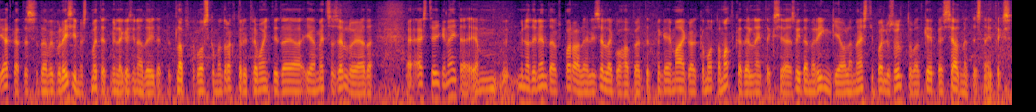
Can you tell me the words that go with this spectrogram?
jätkates seda võib-olla esimest mõtet, millega sina tõid, et, et laps peab oskama traktorit remontida ja, ja metsas ellu jääda. hästi õige näide ja mina tõin enda jaoks paralleeli selle koha pealt, et me käime aeg-ajalt ka motomatkadel näiteks ja sõidame ringi ja oleme hästi palju sõltuvad GPS seadmetest näiteks.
